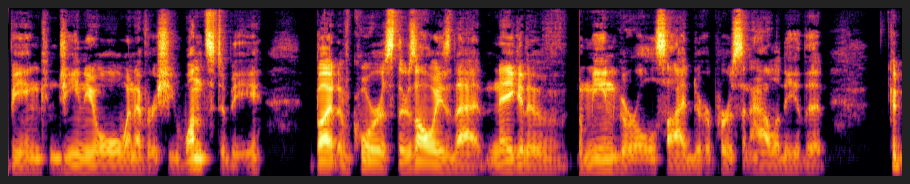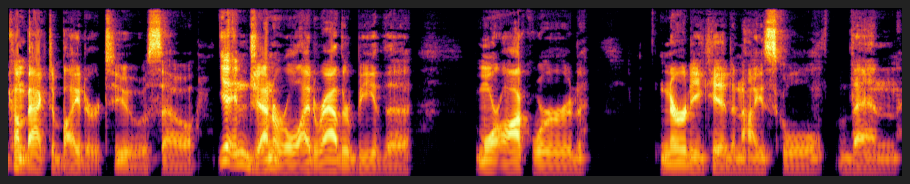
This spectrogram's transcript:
being congenial whenever she wants to be. But of course, there's always that negative, mean girl side to her personality that could come back to bite her too. So, yeah, in general, I'd rather be the more awkward, nerdy kid in high school than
